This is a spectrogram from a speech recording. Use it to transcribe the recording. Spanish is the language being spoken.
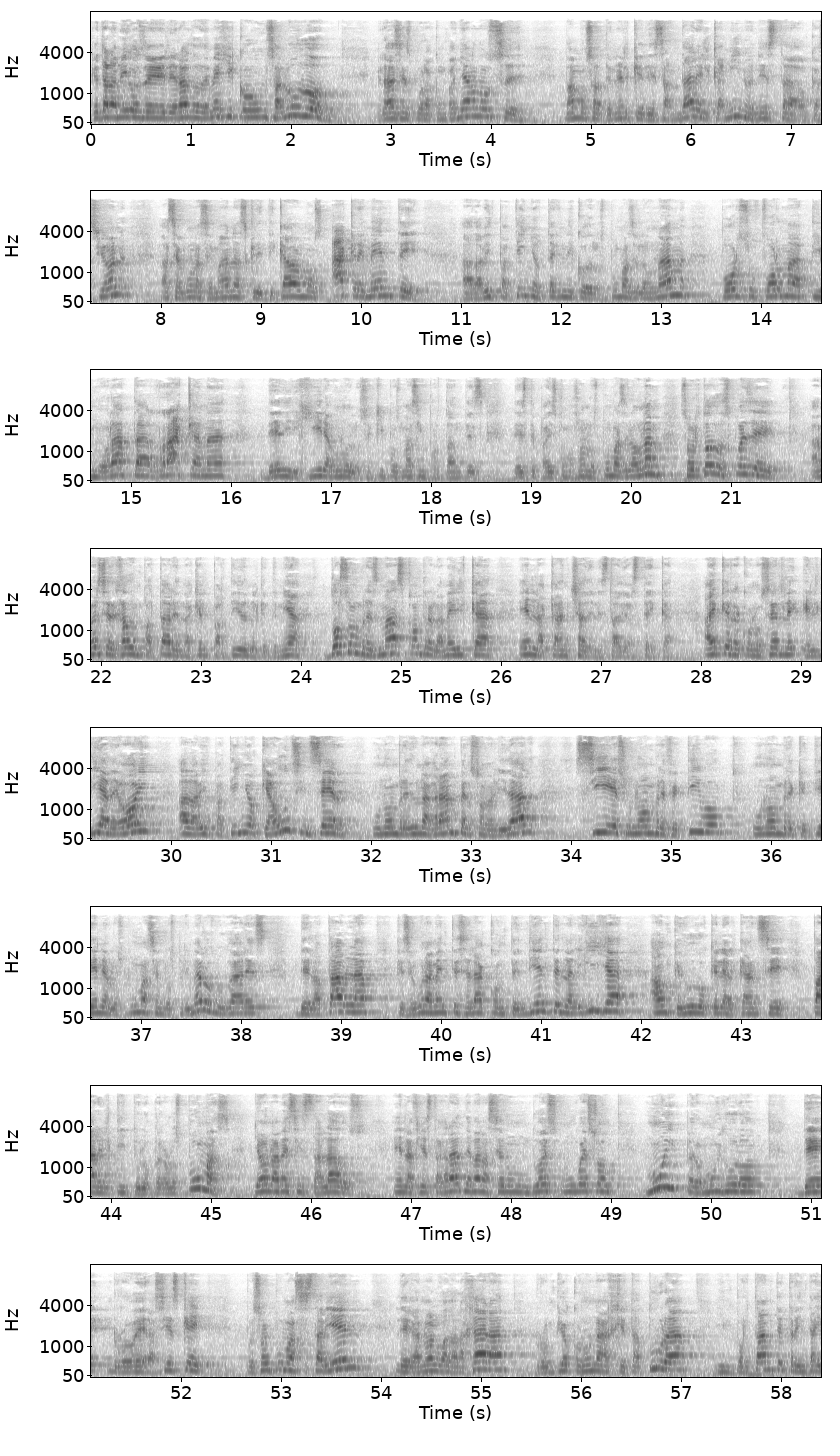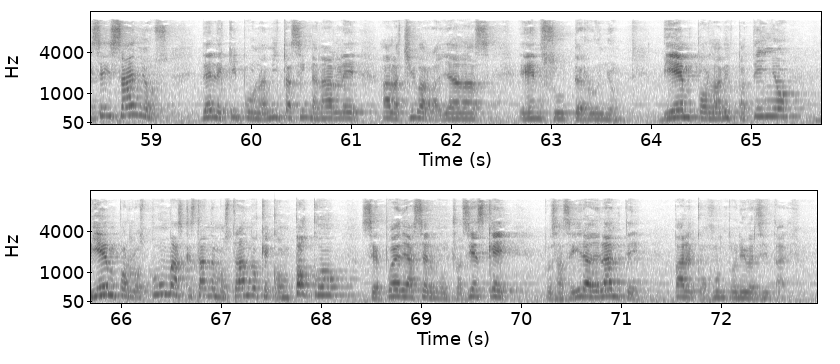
¿Qué tal amigos del Heraldo de México? Un saludo. Gracias por acompañarnos. Eh, vamos a tener que desandar el camino en esta ocasión. Hace algunas semanas criticábamos acremente a David Patiño, técnico de los Pumas de la UNAM, por su forma timorata, rácana de dirigir a uno de los equipos más importantes de este país, como son los Pumas de la UNAM, sobre todo después de haberse dejado empatar en aquel partido en el que tenía dos hombres más contra el América en la cancha del Estadio Azteca. Hay que reconocerle el día de hoy a David Patiño que aún sin ser un hombre de una gran personalidad, sí es un hombre efectivo, un hombre que tiene a los Pumas en los primeros lugares de la tabla, que seguramente será contendiente en la liguilla, aunque dudo que le alcance para el título. Pero los Pumas, ya una vez instalados en la fiesta grande, van a ser un, hueso muy, pero muy duro de roer. Así es que pues hoy Pumas está bien, le ganó al Guadalajara, rompió con una jetatura importante, 36 años del equipo Unamita sin ganarle a las Chivas Rayadas en su terruño. Bien por David Patiño, bien por los Pumas que están demostrando que con poco se puede hacer mucho. Así es que, pues a seguir adelante para el conjunto universitario.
